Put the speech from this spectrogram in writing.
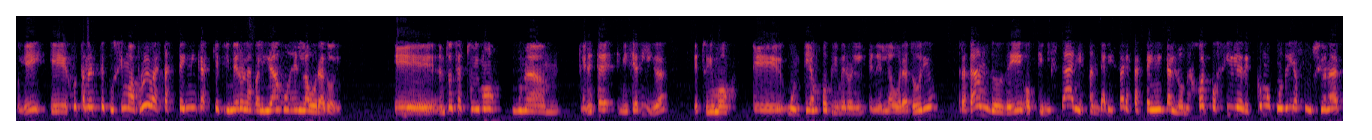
¿okay? Eh, justamente pusimos a prueba estas técnicas que primero las validamos en laboratorio. entonces tuvimos una, en esta iniciativa, estuvimos un tiempo primero en, el laboratorio tratando de optimizar y estandarizar estas técnicas lo mejor posible de cómo podría funcionar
